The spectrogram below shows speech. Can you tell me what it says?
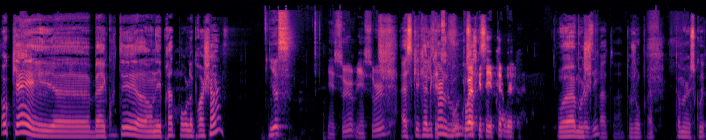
OK. euh, ben écoutez, euh, on est prêt pour le prochain? Yes. Bien sûr, bien sûr. Est-ce que quelqu'un de vous. Toi, est-ce que tu es prêt? Ouais, moi je suis prête. hein, Toujours prête. Comme un scout.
